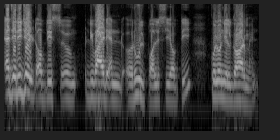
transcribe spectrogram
as a result of this um, divide and rule policy of the colonial government.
